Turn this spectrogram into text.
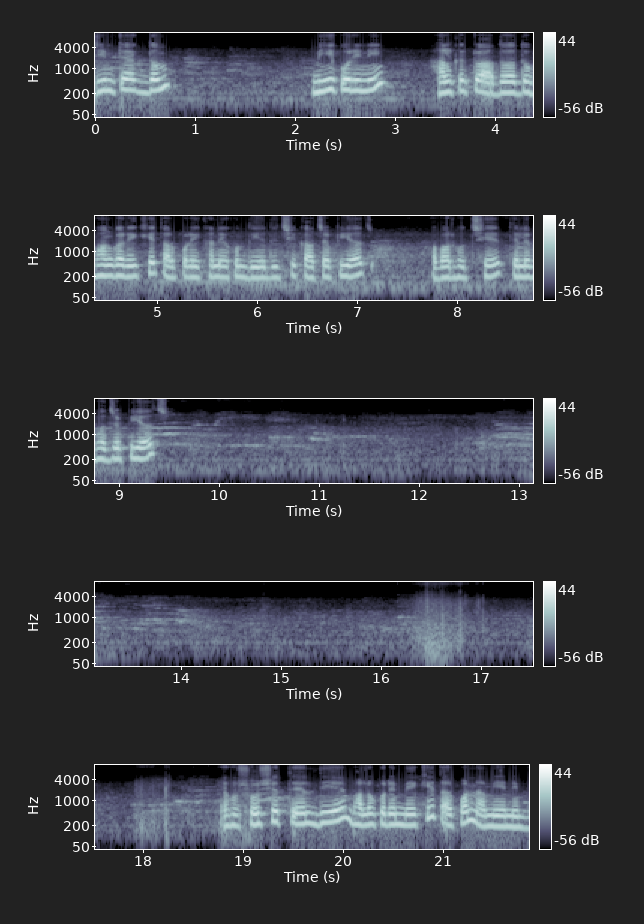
ডিমটা একদম মিহি করিনি হালকা একটু আদো আদো ভাঙ্গা রেখে তারপরে এখানে এখন দিয়ে দিচ্ছি কাঁচা পেঁয়াজ, আবার হচ্ছে তেলে ভাজা পেঁয়াজ। এখন সর্ষের তেল দিয়ে ভালো করে মেখে তারপর নামিয়ে নেব।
